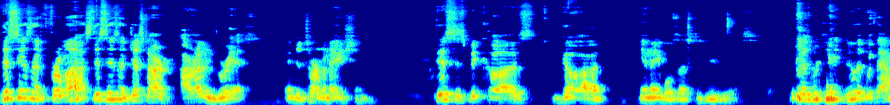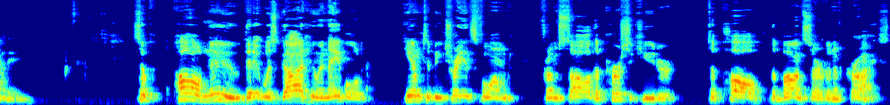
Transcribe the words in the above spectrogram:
This isn't from us. This isn't just our, our own grit and determination. This is because God enables us to do this because we can't do it without Him. So Paul knew that it was God who enabled him to be transformed from Saul the persecutor to Paul the bondservant of Christ.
